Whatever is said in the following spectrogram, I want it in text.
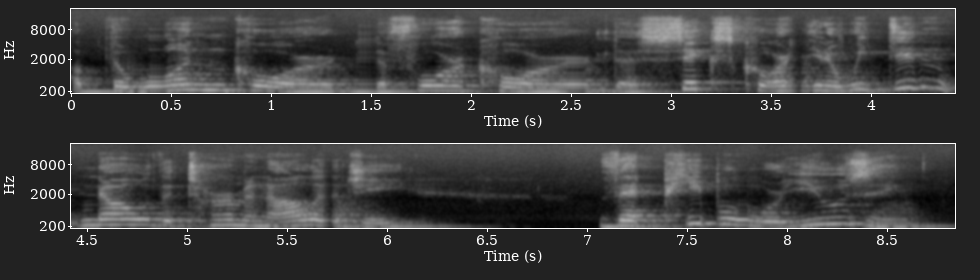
the one chord, the four chord, the six chord. You know, we didn't know the terminology that people were using.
